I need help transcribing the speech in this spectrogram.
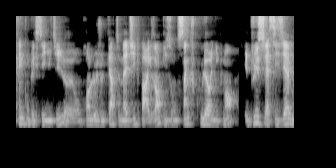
crée une complexité inutile. Euh, on prend le jeu de cartes Magic, par exemple. Ils ont cinq couleurs uniquement. Et plus la sixième,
